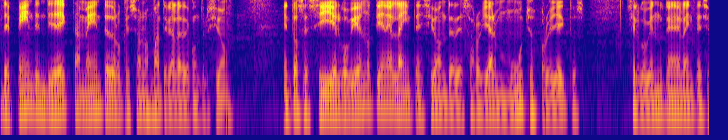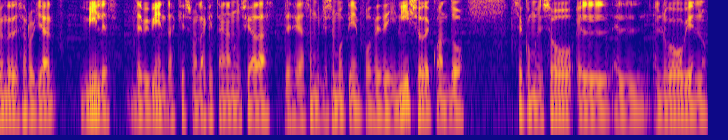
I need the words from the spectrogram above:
dependen directamente de lo que son los materiales de construcción. Entonces, si el gobierno tiene la intención de desarrollar muchos proyectos, si el gobierno tiene la intención de desarrollar miles de viviendas que son las que están anunciadas desde hace muchísimo tiempo, desde el inicio de cuando se comenzó el, el nuevo gobierno,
